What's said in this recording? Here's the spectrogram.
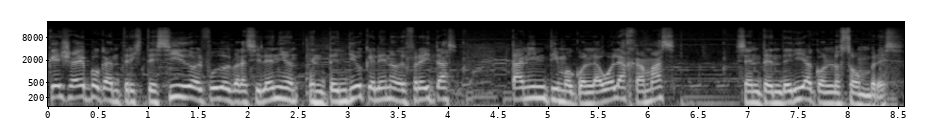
aquella época entristecido el fútbol brasileño entendió que Eleno de Freitas, tan íntimo con la bola, jamás se entendería con los hombres.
